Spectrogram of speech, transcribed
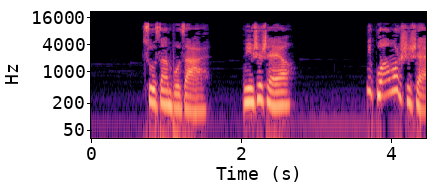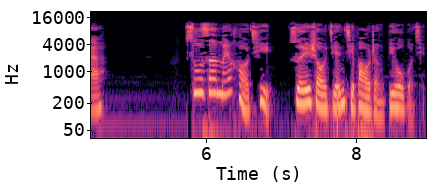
“苏三不在，你是谁呀？你管我是谁？”苏三没好气。随手捡起抱枕丢过去，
